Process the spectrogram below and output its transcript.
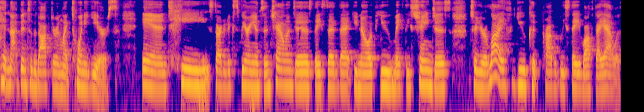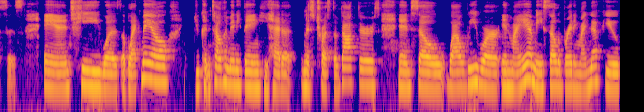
had not been to the doctor in like 20 years and he started experiencing challenges they said that you know if you make these changes to your life you could probably stave off dialysis and he was a black male you couldn't tell him anything. He had a mistrust of doctors. And so while we were in Miami celebrating my nephew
